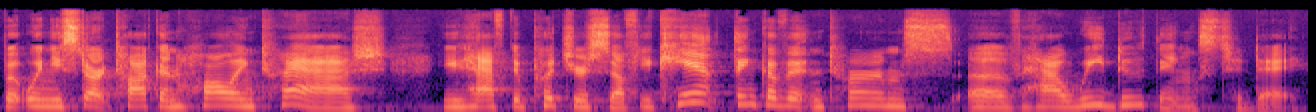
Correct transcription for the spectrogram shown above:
But when you start talking hauling trash, you have to put yourself, you can't think of it in terms of how we do things today.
